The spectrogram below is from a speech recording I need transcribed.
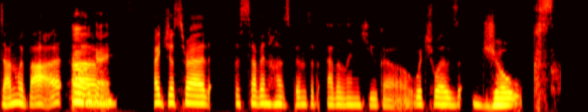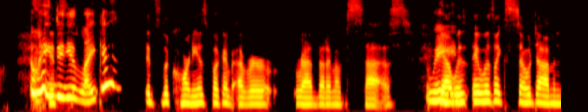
done with that. Oh, okay. Um, I just read The Seven Husbands of Evelyn Hugo, which was jokes. Wait, It's- did you like it? It's the corniest book I've ever read, but I'm obsessed. Wait. Yeah, it was it was like so dumb, and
